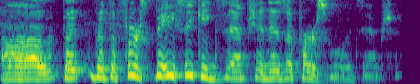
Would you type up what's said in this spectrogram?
Uh, but, but the first basic exemption is a personal exemption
